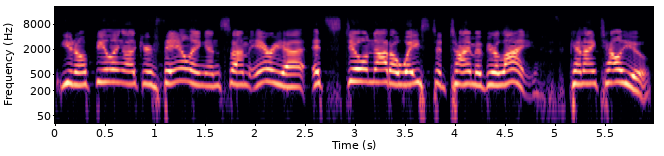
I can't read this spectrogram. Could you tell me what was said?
you know, feeling like you're failing in some area. It's still not a wasted time of your life. Can I tell you?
